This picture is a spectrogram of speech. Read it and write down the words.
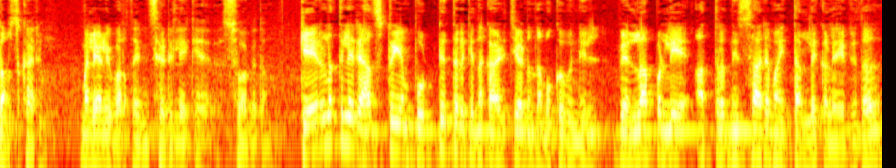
നമസ്കാരം. മലയാളി വാർത്ത ഇൻസൈഡിലേക്ക് സ്വാഗതം. കേരളത്തിലെ രാഷ്ട്രീയം പൊട്ടിത്തെറിക്കുന്ന കാഴ്ചയാണ് നമുക്ക് മുന്നിൽ. വെള്ളാപ്പള്ളിയെ അത്ര നിസ്സാരമായി തള്ളിക്കളയരുത്.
